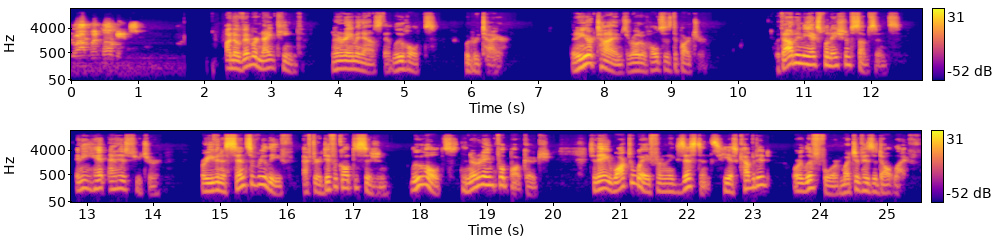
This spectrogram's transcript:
go out and win ball games. On November 19th, Notre Dame announced that Lou Holtz would retire. The New York Times wrote of Holtz's departure. Without any explanation of substance, any hint at his future, or even a sense of relief after a difficult decision, Lou Holtz, the Notre Dame football coach, today walked away from an existence he has coveted or lived for much of his adult life.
